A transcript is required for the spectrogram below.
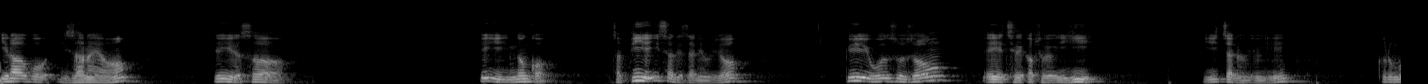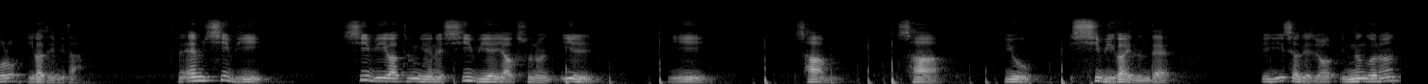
1하고 2잖아요. 여기에서 여기 있는 거. 자, B에 있어야 되잖아요. 그죠? B의 원소 중 A의 최대값은 2. 2 있잖아요. 여기. 그러므로 2가 됩니다. M12. 12 같은 경우에는 12의 약수는 1, 2, 3, 4, 6, 12가 있는데 여기 있어야 되죠. 있는 거는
